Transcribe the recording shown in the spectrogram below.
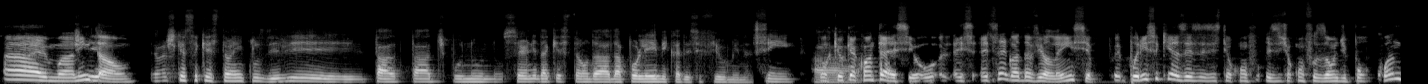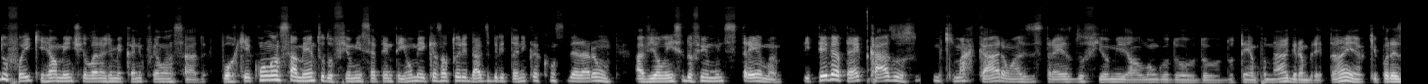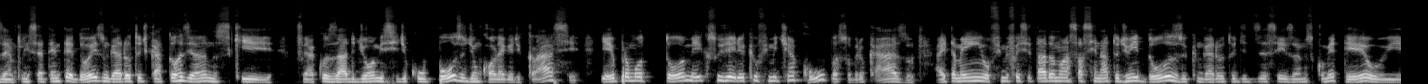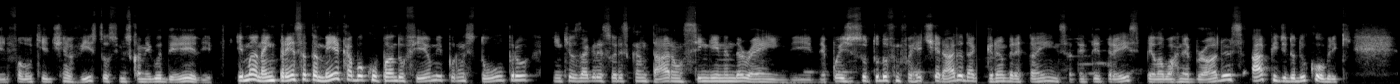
Ai, mano, então. Eu acho que essa questão, inclusive, tá, tá tipo, no, no cerne da questão da, da polêmica desse filme, né? Sim. Porque ah. o que acontece? O, esse, esse, negócio da violência, por isso que às vezes existe a, existe a confusão de por quando foi que realmente Laranja Mecânico foi lançado. Porque com o lançamento do filme em 71, meio que as autoridades britânicas consideraram a violência do filme muito extrema. E teve até casos que marcaram as estreias do filme ao longo do, do, do tempo na Grã-Bretanha, que, por exemplo, em 72, um garoto de 14 anos que foi acusado de um homicídio culposo de um colega de classe, e aí o promotor meio que sugeriu que o filme tinha culpa sobre o caso. Aí também o filme foi citado no assassinato de um idoso que um garoto de 16 anos cometeu, e ele falou que ele tinha visto os filmes com o amigo dele. E, mano, a imprensa também acabou culpando o filme por um estupro em que os agressores cantaram Singing in the Rain. E depois disso tudo, o filme foi retirado da Grã-Bretanha em 73 pela Warner Brothers a pedido do Kubrick.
